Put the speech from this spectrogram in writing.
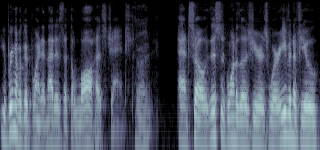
you bring up a good point, and that is that the law has changed. Right. And so this is one of those years where even if you,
